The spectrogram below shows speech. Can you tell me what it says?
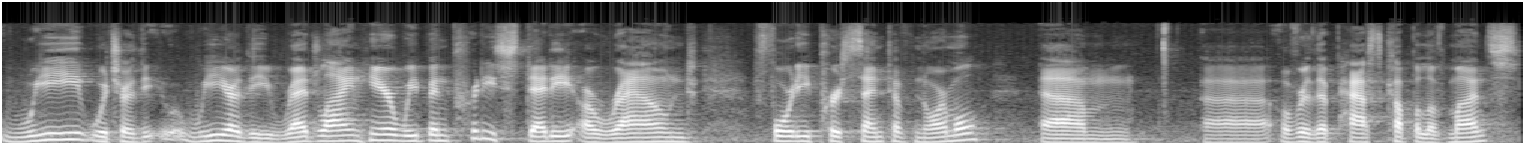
we, which are the we are the red line here, we've been pretty steady around 40% of normal um, uh, over the past couple of months.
